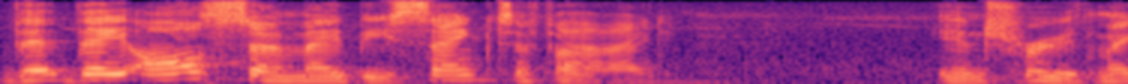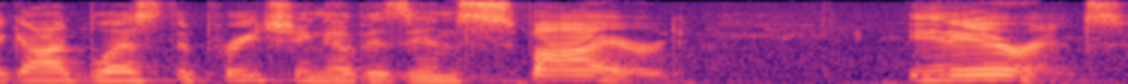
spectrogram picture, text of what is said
that they also may be sanctified in truth. May God bless the preaching of his inspired, inerrant,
